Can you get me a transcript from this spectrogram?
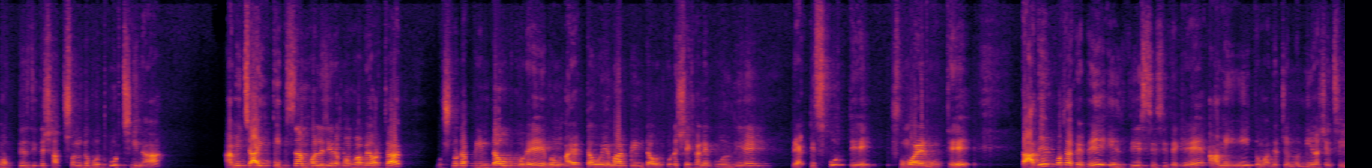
মক টেস্ট দিতে স্বাচ্ছন্দ্য বোধ করছি না, আমি চাই এক্সাম হলে যেরকম হবে, অর্থাৎ প্রশ্নটা প্রিন্ট আউট করে এবং আরেকটা ওএমআর প্রিন্ট আউট করে সেখানে গোল দিয়ে প্র্যাকটিস করতে সময়ের মধ্যে, তাদের কথা ভেবে এসডিএসসিসি থেকে আমি তোমাদের জন্য নিয়ে এসেছি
